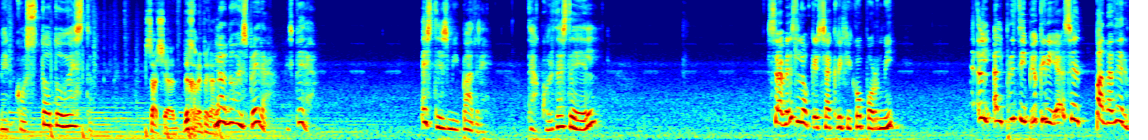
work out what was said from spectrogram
me costó todo esto? Sasha, déjame pegar. No, no, espera, espera. Este es mi padre. ¿Te acuerdas de él? ¿Sabes lo que sacrificó por mí? Él al principio quería ser panadero,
